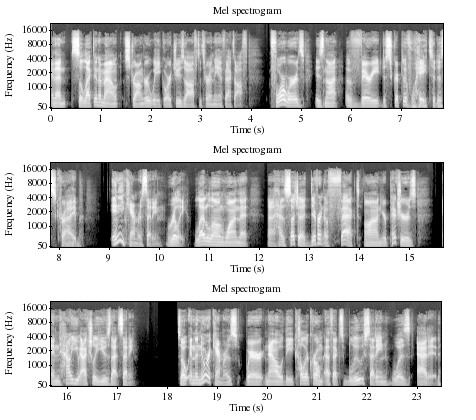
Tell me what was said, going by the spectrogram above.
And then select an amount, strong or weak, or choose off to turn the effect off. Four words is not a very descriptive way to describe any camera setting, really, let alone one that uh, has such a different effect on your pictures and how you actually use that setting. So, in the newer cameras, where now the Color Chrome FX Blue setting was added,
